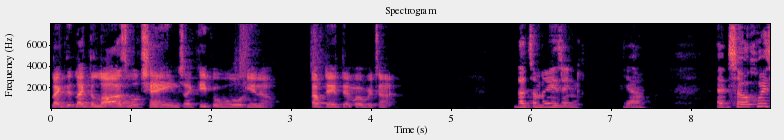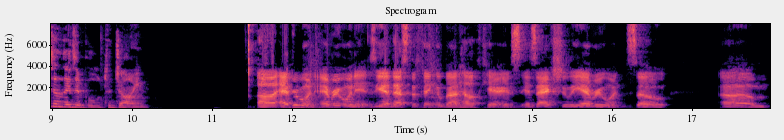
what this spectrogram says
like the, like the laws will change, like people will, you know, update them over time. That's amazing. Yeah. And so, who is eligible to join? Uh, everyone, everyone is. Yeah, that's the thing about healthcare. It's it's actually everyone. So, um,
